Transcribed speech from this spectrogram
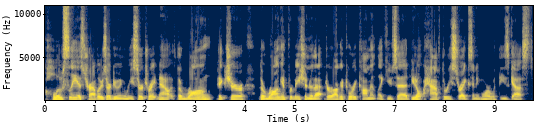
closely as travelers are doing research right now, if the wrong picture the wrong information or that derogatory comment, like you said, you don't have three strikes anymore with these guests.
